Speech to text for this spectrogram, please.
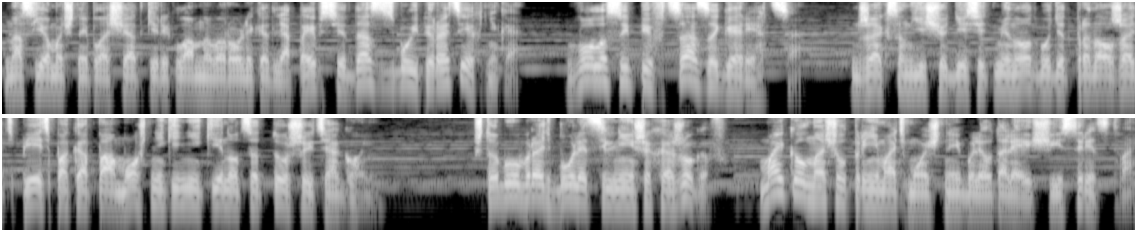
На съемочной площадке рекламного ролика для Pepsi даст сбой пиротехника. Волосы певца загорятся. Джексон еще 10 минут будет продолжать петь, пока помощники не кинутся тушить огонь. Чтобы убрать боль от сильнейших ожогов, Майкл начал принимать мощные болеутоляющие средства.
